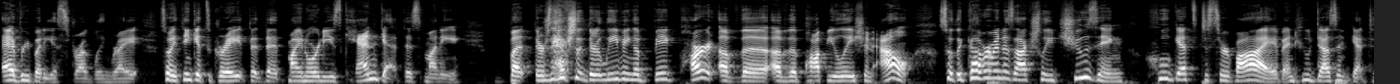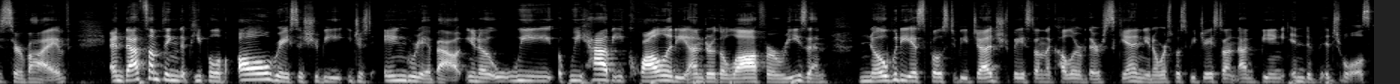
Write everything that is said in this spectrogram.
everybody is struggling, right? So I think it's great that, that minorities can get this money but there's actually they're leaving a big part of the of the population out. So the government is actually choosing who gets to survive and who doesn't get to survive and that's something that people of all races should be just angry about you know we we have equality under the law for a reason. Nobody is supposed to be judged based on the color of their skin you know we're supposed to be based on, on being individuals.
